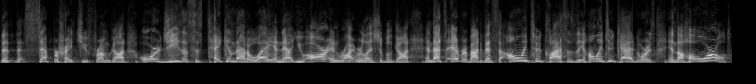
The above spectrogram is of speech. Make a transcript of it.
that, that separates you from God, or Jesus has taken that away and now you are in right relationship with God. And that's everybody. That's the only two classes, the only two categories in the whole world.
